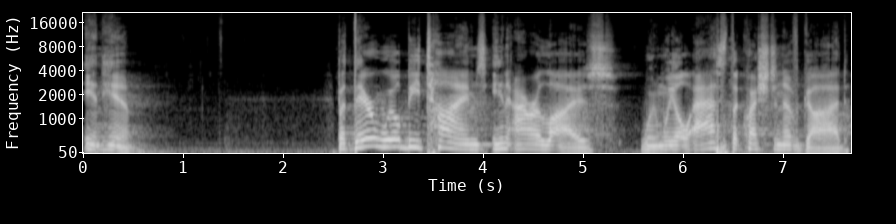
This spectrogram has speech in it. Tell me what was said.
in him. But there will be times in our lives when we'll ask the question of God,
